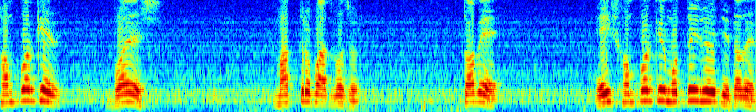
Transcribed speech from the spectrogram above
সম্পর্কের বয়স মাত্র পাঁচ বছর। তবে এই সম্পর্কের মধ্যেই রয়েছে তাদের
